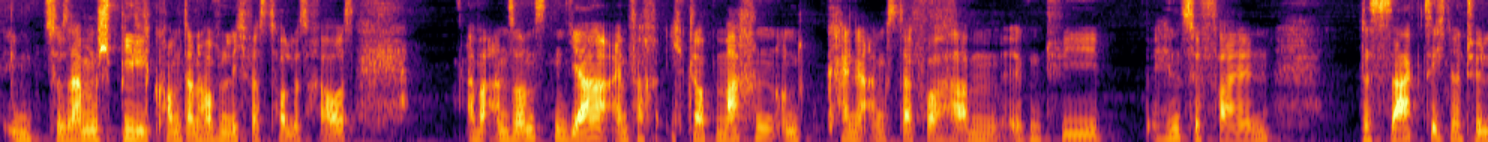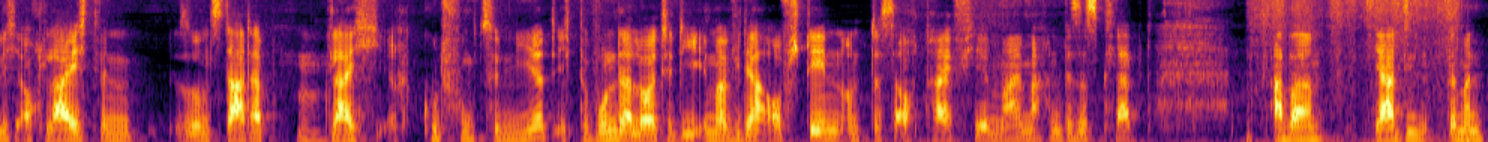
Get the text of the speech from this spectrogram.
im Zusammenspiel kommt dann hoffentlich was Tolles raus. Aber ansonsten ja, einfach, ich glaube, machen und keine Angst davor haben, irgendwie hinzufallen. Das sagt sich natürlich auch leicht, wenn so ein Startup hm. gleich gut funktioniert. Ich bewundere Leute, die immer wieder aufstehen und das auch drei, vier Mal machen, bis es klappt. Aber ja, die, wenn man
